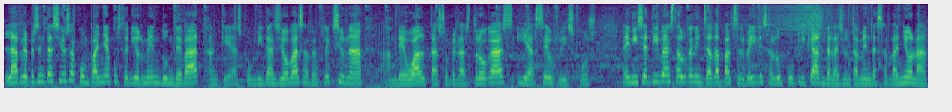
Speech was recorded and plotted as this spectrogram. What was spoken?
La representació s'acompanya posteriorment d'un debat en què es convida els joves a reflexionar en veu alta sobre les drogues i els seus riscos. La iniciativa està organitzada pel Servei de Salut Pública de l'Ajuntament de Cerdanyola.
